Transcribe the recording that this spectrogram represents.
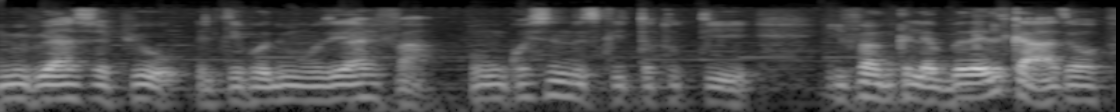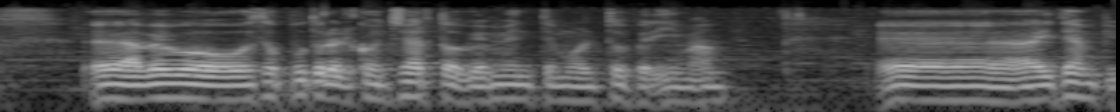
mi piace più il tipo di musica che fa, comunque essendo iscritto a tutti i fan club del caso, eh, avevo saputo del concerto ovviamente molto prima. Eh, ai tempi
